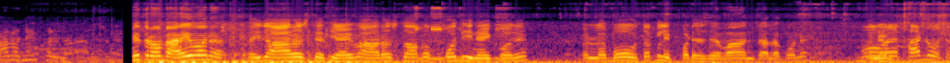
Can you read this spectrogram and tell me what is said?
હાલો નીકળી મિત્રો અમે આવ્યા ને તો જો આ રસ્તેથી આવ્યા. આ રસ્તો આખો ખોદી નાખ્યો છે. એટલે બહુ તકલીફ પડે છે વાહન ચાલકોને. બહુ ખાડો છે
